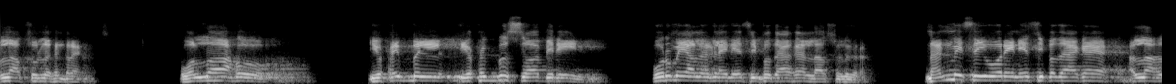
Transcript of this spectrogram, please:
அல்லாஹ் சொல்லுகின்றான். வல்லாஹு யுஹிப்புல் யுஹிப்பு சாபிரீன். பொறுமையாளர்களை நேசிப்பதாக அல்லாஹ் சொல்லுகிறான். நன்மை செய்வோரை நேசிப்பதாக அல்லாஹ்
